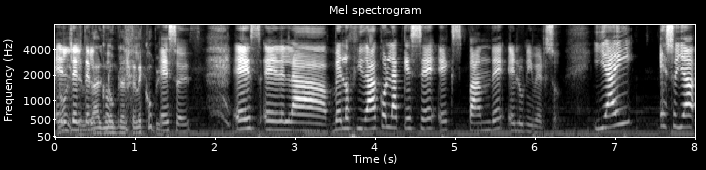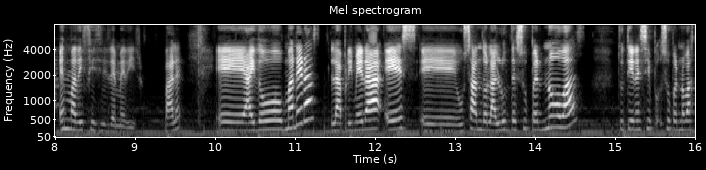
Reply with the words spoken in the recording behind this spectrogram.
El del telescopio. nombre del telescopio. Eso es. Es eh, la velocidad con la que se expande el universo. Y ahí eso ya es más difícil de medir. ¿Vale? Eh, hay dos maneras. La primera es usando la luz de supernovas. Tú tienes supernovas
